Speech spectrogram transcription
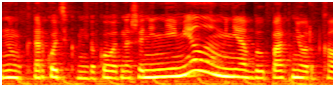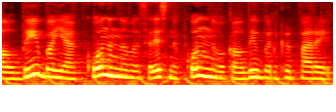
Ну, к наркотикам никакого отношения не имела. У меня был партнер Колдыба, я Кононова, соответственно, Кононова Колдыба Incorporate.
